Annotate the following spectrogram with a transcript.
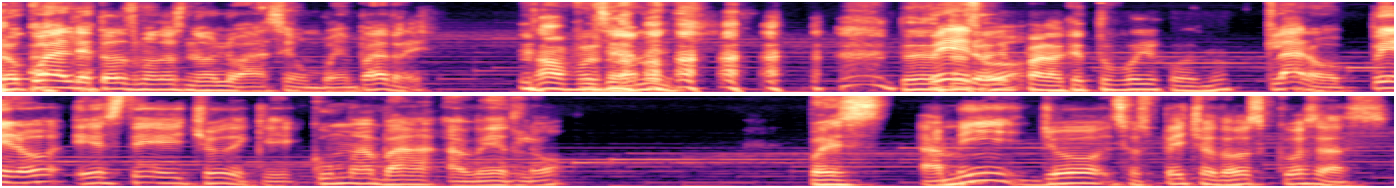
Lo cual, de todos modos, no lo hace un buen padre. No, pues no. Pero- para que tuvo hijos, ¿no? Claro, pero este hecho de que Kuma va a verlo, pues a mí yo sospecho dos cosas.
